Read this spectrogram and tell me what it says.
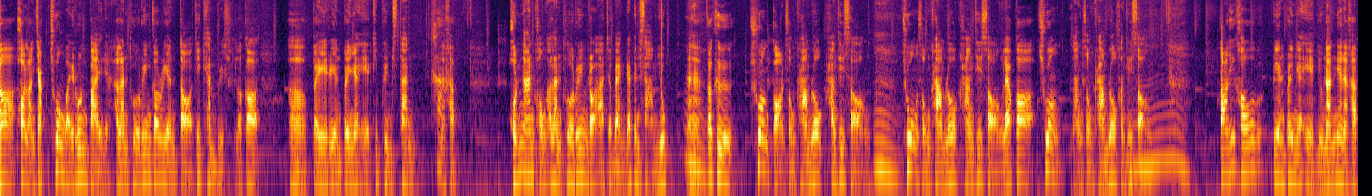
ก็พอหลังจากช่วงวัยรุ่นไปเนี่ยอลันทัวริงก็เรียนต่อที่เคมบริดจ์แล้วก็เอ่อไปเรียนปริญญาเอกที่พรินสตันค่ะ นะครับผลงานของอลันทัวริงเราอาจจะแบ่งได้เป็น 3 ยุคนะฮะอืมก็คือช่วงก่อนสงครามโลกครั้งที่2อืมช่วงสงครามโลกครั้งที่ 2 แล้วก็ช่วงหลังสงครามโลกครั้งที่2อืมตอนที่เขาเรียนปริญญาเอกอยู่นั้นเนี่ยนะครับ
